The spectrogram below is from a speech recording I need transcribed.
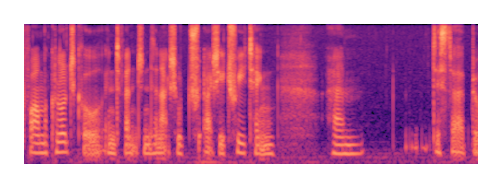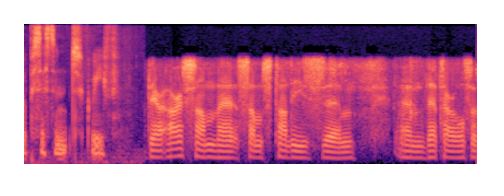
pharmacological interventions in actual tr- actually treating um, disturbed or persistent grief? There are some uh, some studies um, um, that are also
